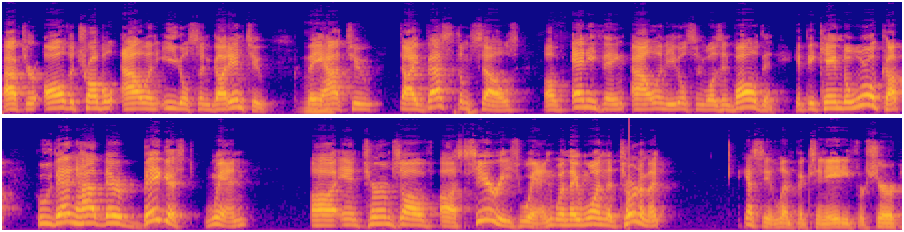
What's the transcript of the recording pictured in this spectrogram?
after all the trouble Alan Eagleson got into. Mm-hmm. They had to divest themselves of anything Alan Eagleson was involved in. It became the World Cup, who then had their biggest win uh, in terms of a series win when they won the tournament I guess the Olympics in 80 for sure.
